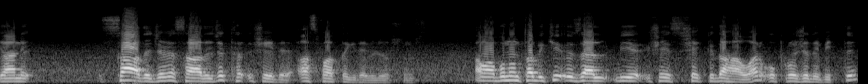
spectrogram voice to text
Yani sadece ve sadece şeyde asfaltta gidebiliyorsunuz. Ama bunun tabii ki özel bir şey şekli daha var. O proje de bitti.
